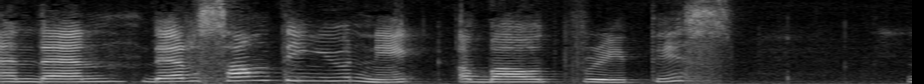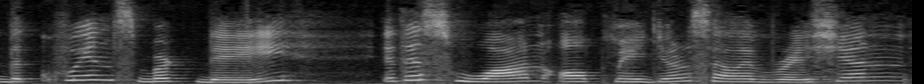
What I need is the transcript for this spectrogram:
And then there's something unique about British. The Queen's birthday, it is one of major celebration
